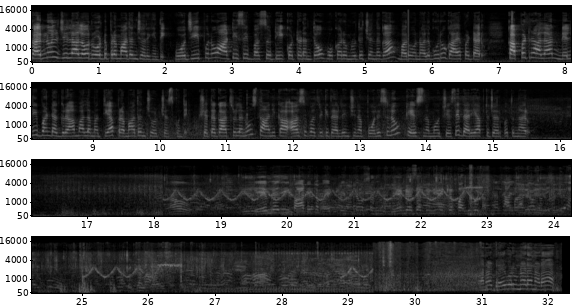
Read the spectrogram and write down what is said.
కర్నూలు జిల్లాలో రోడ్డు ప్రమాదం జరిగింది ఓ జీపును ఆర్టీసీ బస్సు ఢీకొట్టడంతో ఒకరు మృతి చెందగా మరో నలుగురు గాయపడ్డారు కప్పట్రాల నెల్లిబండ గ్రామాల మధ్య ప్రమాదం చోటు చేసుకుంది క్షతగాత్రులను స్థానిక ఆసుపత్రికి తరలించిన పోలీసులు కేసు నమోదు చేసి దర్యాప్తు జరుపుతున్నారు. ఏం లేదు ఈ పాట ఇట్లా బయట పెడితే వస్తుంది ఏం లేదు సార్ దీన్ని ఇట్లా పది కొట్టు. ஆனா டிரைவர் முன்னாடாடா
